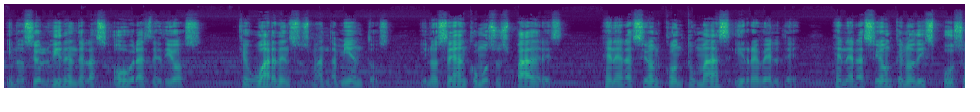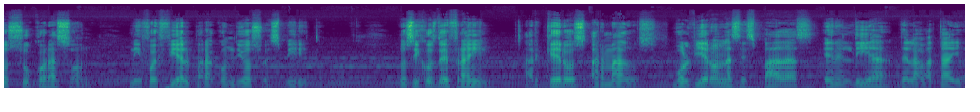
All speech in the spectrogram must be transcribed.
y no se olviden de las obras de Dios, que guarden sus mandamientos y no sean como sus padres, generación contumaz y rebelde, generación que no dispuso su corazón ni fue fiel para con Dios su espíritu. Los hijos de Efraín, arqueros armados, volvieron las espadas en el día de la batalla.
